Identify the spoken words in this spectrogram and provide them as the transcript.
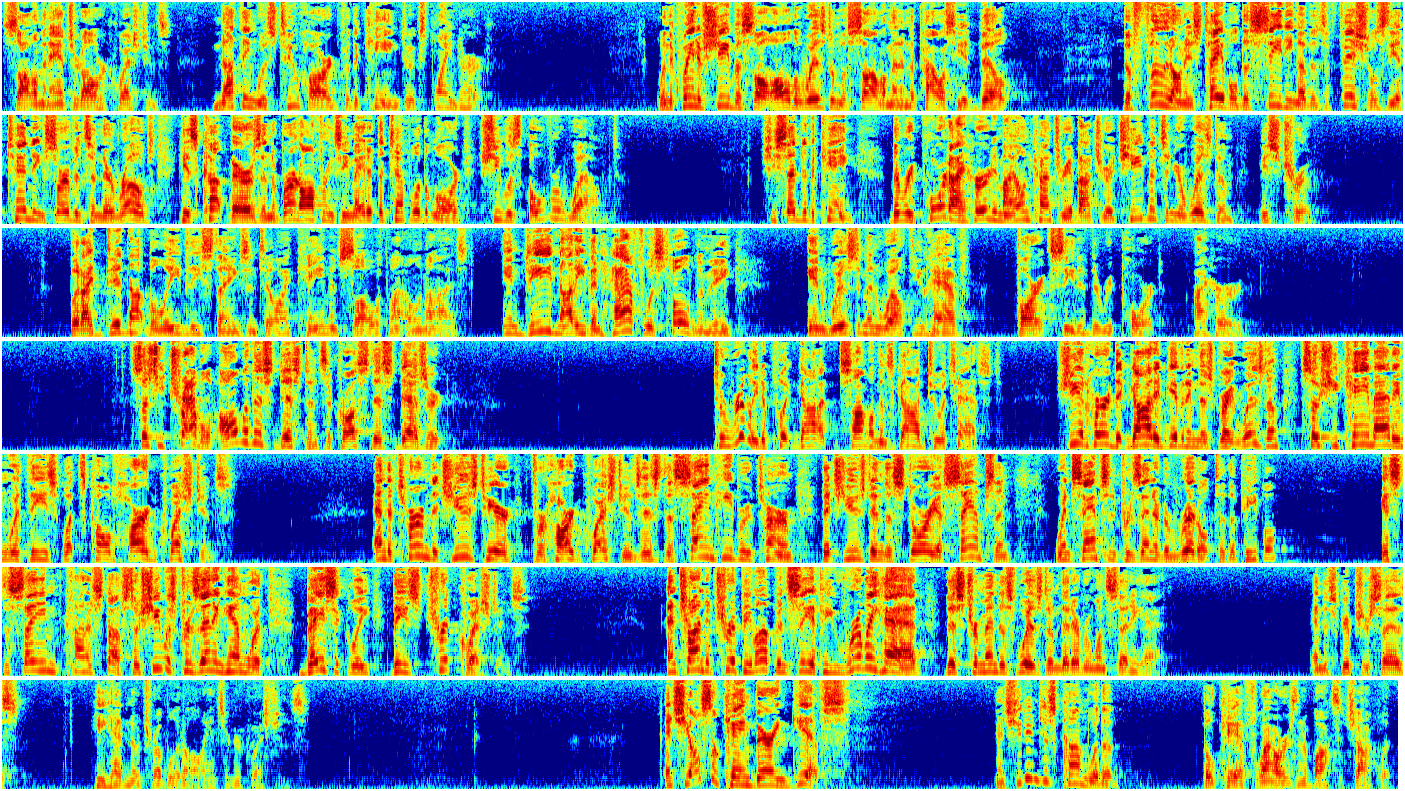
Solomon answered all her questions. Nothing was too hard for the king to explain to her. When the queen of Sheba saw all the wisdom of Solomon and the palace he had built, the food on his table, the seating of his officials, the attending servants in their robes, his cupbearers, and the burnt offerings he made at the temple of the Lord, she was overwhelmed. She said to the king, The report I heard in my own country about your achievements and your wisdom is true. But I did not believe these things until I came and saw with my own eyes. Indeed, not even half was told to me. In wisdom and wealth you have far exceeded the report I heard. So she traveled all of this distance across this desert to really to put God, Solomon's God to a test. She had heard that God had given him this great wisdom, so she came at him with these what's called hard questions. And the term that's used here for hard questions is the same Hebrew term that's used in the story of Samson when Samson presented a riddle to the people. It's the same kind of stuff. So she was presenting him with basically these trick questions and trying to trip him up and see if he really had this tremendous wisdom that everyone said he had. And the scripture says he had no trouble at all answering her questions. And she also came bearing gifts. And she didn't just come with a bouquet of flowers and a box of chocolate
